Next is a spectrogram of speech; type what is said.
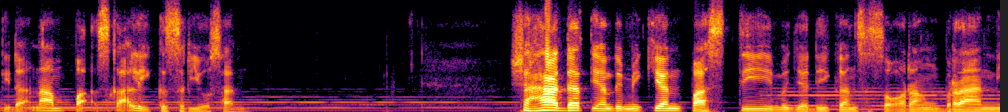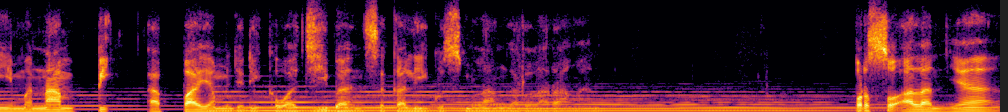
tidak nampak sekali keseriusan. Syahadat yang demikian pasti menjadikan seseorang berani menampik apa yang menjadi kewajiban sekaligus melanggar larangan. Persoalannya,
